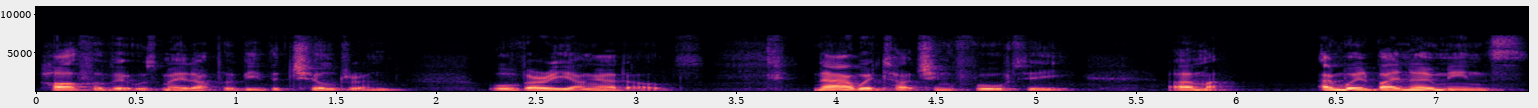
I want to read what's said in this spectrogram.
half of it was made up of either children or very young adults. Now we're touching 40. Um, and we're by no means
